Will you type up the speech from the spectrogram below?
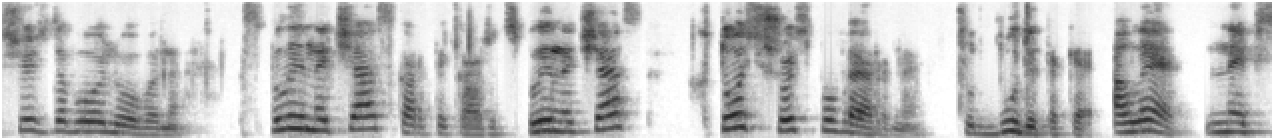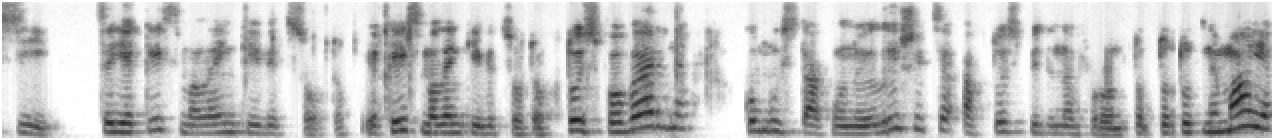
щось завуальоване. Сплине час, карти кажуть, сплине час, хтось щось поверне. Тут буде таке, але не всі. Це якийсь маленький відсоток. Якийсь маленький відсоток. Хтось поверне, комусь так воно і лишиться, а хтось піде на фронт. Тобто тут немає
